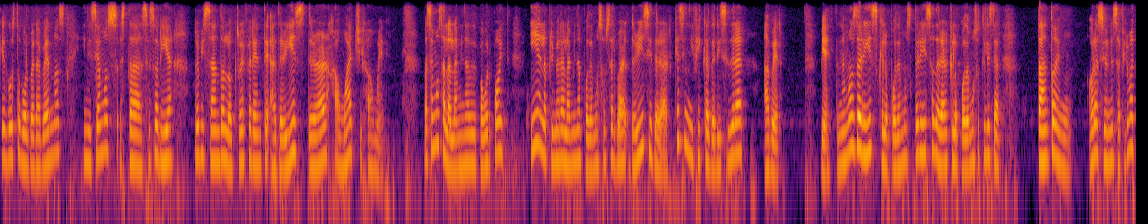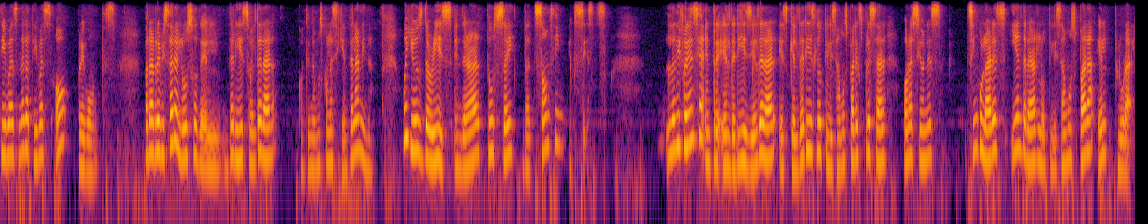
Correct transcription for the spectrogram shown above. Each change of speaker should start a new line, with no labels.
qué gusto volver a vernos. Iniciamos esta asesoría revisando lo referente a there is, there are, how much y how many. Pasemos a la lámina de PowerPoint y en la primera lámina podemos observar there is y there are. ¿Qué significa there is y there are? A ver. Bien, tenemos there is que lo podemos there is o there are que lo podemos utilizar tanto en oraciones afirmativas, negativas o preguntas. Para revisar el uso del there is o el there are, continuemos con la siguiente lámina. We use there is and there are to say that something exists. La diferencia entre el there is y el there are es que el there is lo utilizamos para expresar oraciones singulares y el there are lo utilizamos para el plural.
